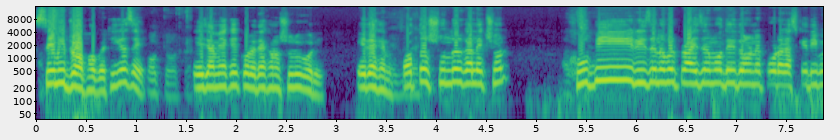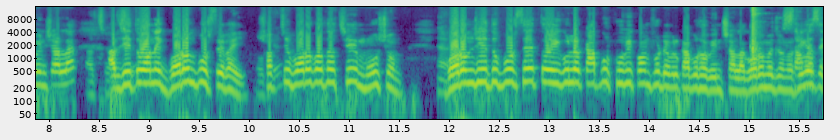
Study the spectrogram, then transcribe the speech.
সেমি ড্রপ হবে ঠিক আছে? এই যে আমি এক করে দেখানো শুরু করি। এই দেখেন কত সুন্দর কালেকশন খুবই রিজনেবল প্রাইসের মধ্যে এই ধরনের প্রোডাক্ট আজকে দিব ইনশাল্লাহ আচ্ছা আর যেহেতু অনেক গরম পড়ছে ভাই সবচেয়ে বড় কথা হচ্ছে মৌসুম। হ্যাঁ। গরম যেহেতু পড়ছে তো এগুলো কাপড় খুবই কমফোর্টেবল কাপড় হবে ইনশাল্লাহ গরমের জন্য ঠিক আছে?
